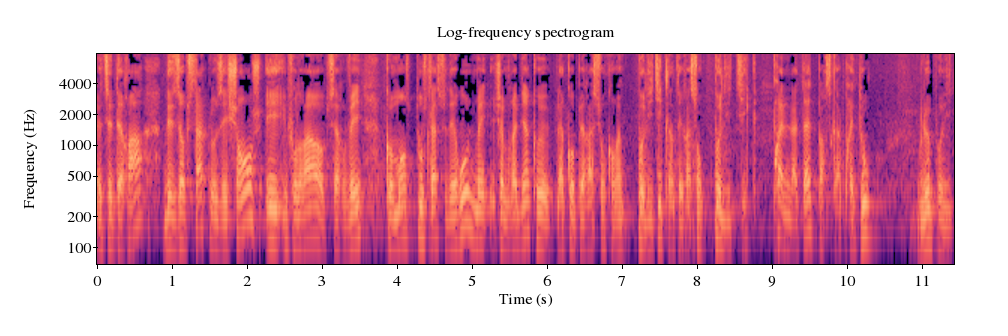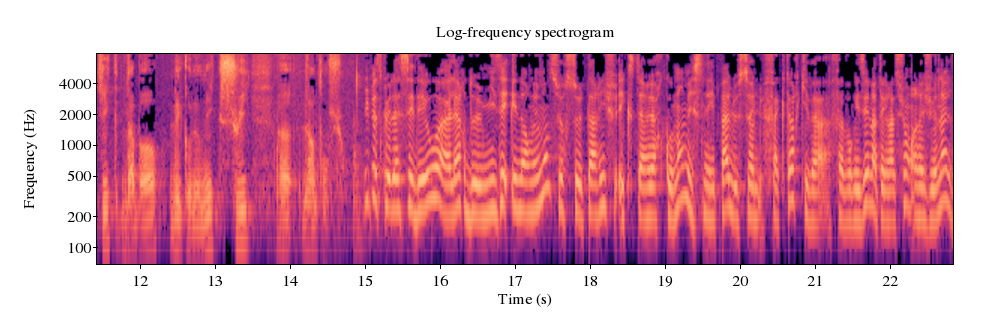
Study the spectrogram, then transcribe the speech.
etc., des obstacles aux échanges, et il faudra observer comment tout cela se déroule, mais j'aimerais bien que la coopération quand même politique, l'intégration politique, prenne la tête, parce qu'après tout, le politique d'abord, l'économique suit euh, l'intention. Oui, parce que la CDO a l'air de miser énormément sur ce tarif extérieur commun, mais ce n'est pas le seul facteur qui va favoriser l'intégration régionale.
